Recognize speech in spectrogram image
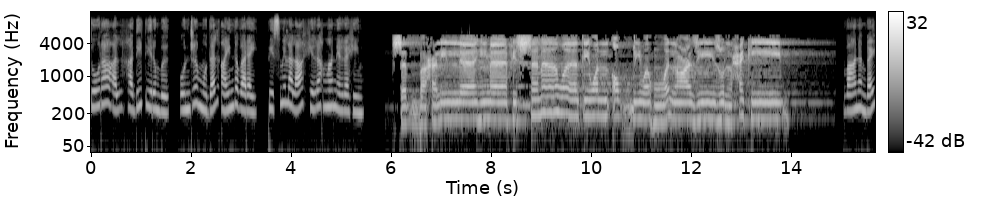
சூரா அல் ஹதீத் இரும்பு ஒன்று முதல் ஐந்து வரை பிஸ்மில்லா ஹிரஹ்மான் ரஹீம் سبح لله ما في السماوات والأرض وهو العزيز الحكيم வானங்கள்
